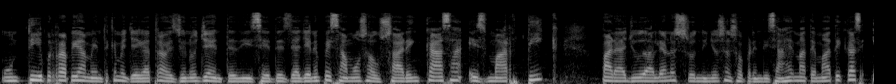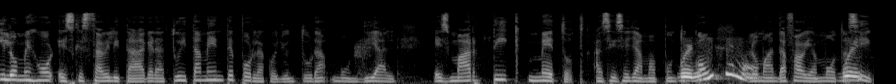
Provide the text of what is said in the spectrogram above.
un tip rápidamente que me llega a través de un oyente, dice, desde ayer empezamos a usar en casa SmartTIC para ayudarle a nuestros niños en su aprendizaje en matemáticas y lo mejor es que está habilitada gratuitamente por la coyuntura mundial. SmartTIC Method, así se llama, punto lo manda Fabián Mota. Sí,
